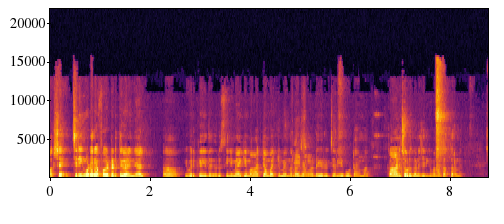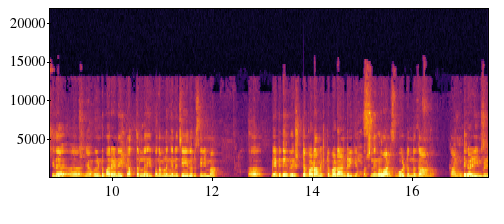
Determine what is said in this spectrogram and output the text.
പക്ഷെ ഇച്ചിരിയും കൂടെ ഒരു എഫേർട്ട് എടുത്തു കഴിഞ്ഞാൽ ഇവർക്ക് ഇത് ഒരു സിനിമയാക്കി മാറ്റാൻ പറ്റുമെന്നുള്ളത് ഞങ്ങളുടെ ഒരു ചെറിയ കൂട്ടായ്മ കാണിച്ചു കൊടുക്കുകയാണ് ശരിക്കും പറഞ്ഞാൽ ഖത്തറിന്. ഇത് ഞാൻ വീണ്ടും പറയണേ ഈ ഖത്തറിൽ ഇപ്പം നമ്മളിങ്ങനെ ചെയ്തൊരു സിനിമ മേ ബി നിങ്ങൾക്ക് ഇഷ്ടപ്പെടാം ഇഷ്ടപ്പെടാണ്ടിരിക്കാം. പക്ഷെ നിങ്ങൾ വൺസ് പോയിട്ടൊന്ന് കാണുക. കണ്ടു കഴിയുമ്പോൾ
